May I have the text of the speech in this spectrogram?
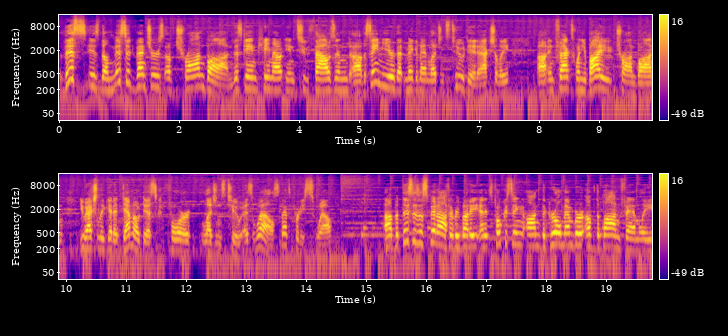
This is the Misadventures of Tron Bonne. This game came out in 2000, uh, the same year that Mega Man Legends 2 did, actually. Uh, in fact, when you buy Tron Bonne, you actually get a demo disc for Legends 2 as well, so that's pretty swell. Uh, but this is a spin-off, everybody, and it's focusing on the girl member of the Bonne family,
